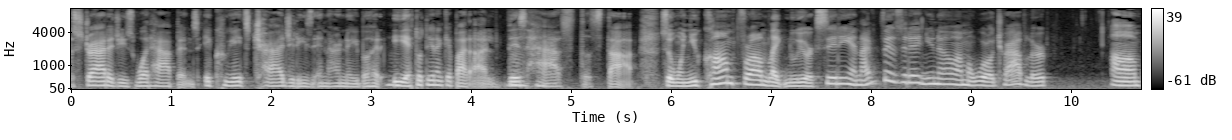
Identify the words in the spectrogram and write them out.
strategies what happens it creates tragedies in our neighborhood mm-hmm. y esto tiene que parar this mm-hmm. has to stop so when you come from like new york city and i've visited you know i'm a world traveler um,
